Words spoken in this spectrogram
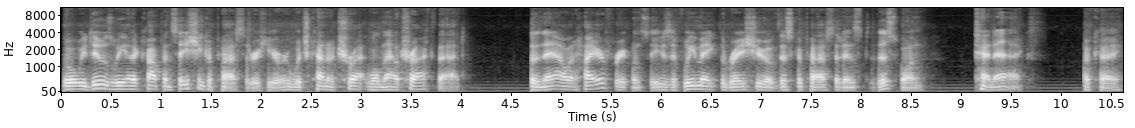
what we do is we add a compensation capacitor here, which kind of will now track that. So now at higher frequencies, if we make the ratio of this capacitance to this one 10x, okay,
